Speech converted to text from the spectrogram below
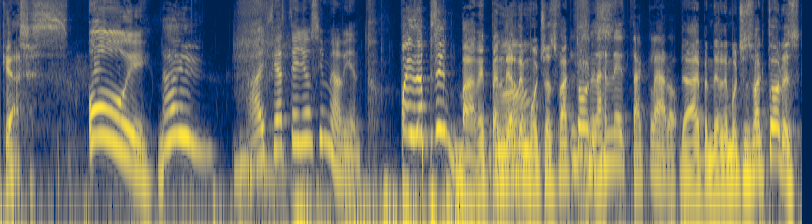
¿qué haces? Uy. Ay, Ay, fíjate, yo sí me aviento. Pues sí, va a depender ¿No? de muchos factores. La neta, claro. Va a depender de muchos factores.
